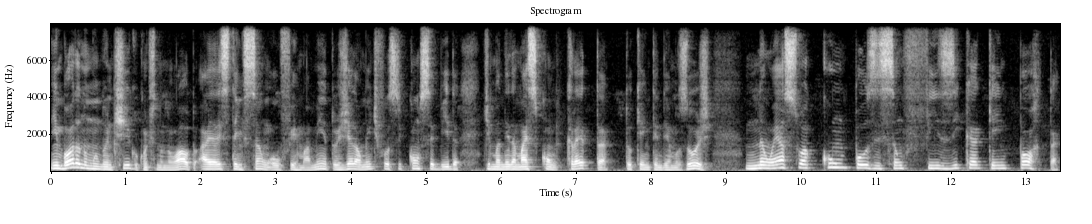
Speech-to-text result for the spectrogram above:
Embora no mundo antigo, continuando no alto, a extensão ou firmamento geralmente fosse concebida de maneira mais concreta do que entendemos hoje, não é a sua composição física que importa,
